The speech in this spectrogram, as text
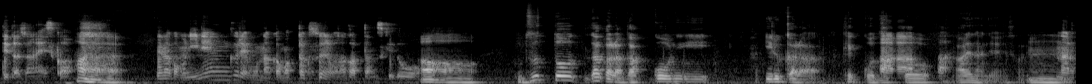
てたじゃないですか。はいはいでなんかもう2年ぐらいもなんか全くそういうのがなかったんですけど。あずっとだから学校にいるから結構ずっとああれなんじゃないですかね。あうん。なる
